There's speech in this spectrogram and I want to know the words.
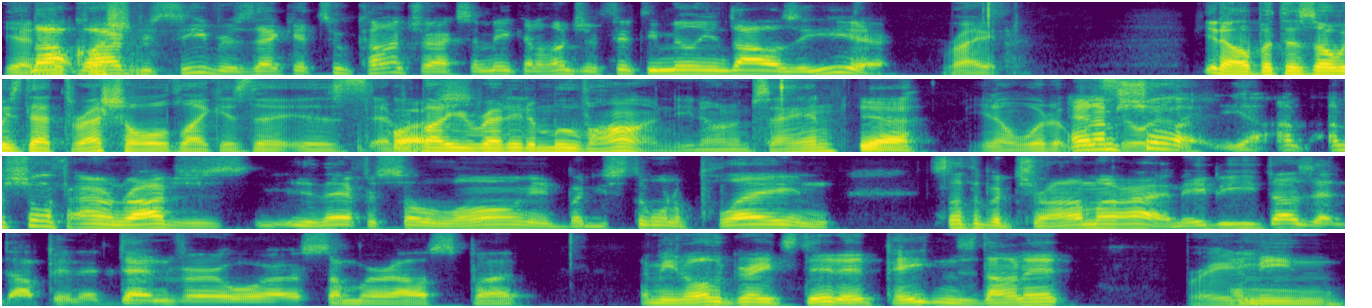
yeah, no not wide receivers that get two contracts and making 150 million dollars a year. Right. You know, but there's always that threshold. Like, is the is everybody ready to move on? You know what I'm saying? Yeah. You know what? and I'm sure, yeah, I'm, I'm sure if Aaron Rodgers, you're there for so long, and but you still want to play, and it's nothing but drama. All right, maybe he does end up in a Denver or somewhere else. But I mean, all the greats did it. Peyton's done it. Brady. I mean,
